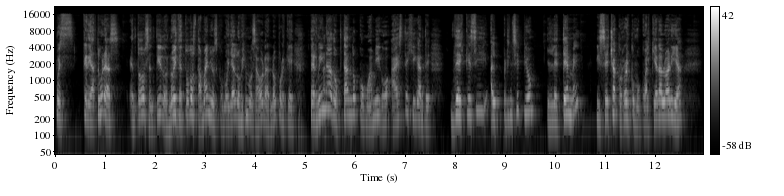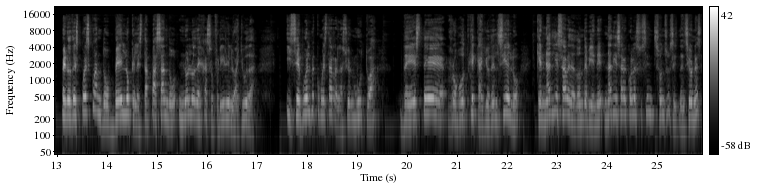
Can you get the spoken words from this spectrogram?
pues, criaturas en todo sentido, ¿no? Y de todos tamaños, como ya lo vimos ahora, ¿no? Porque termina adoptando como amigo a este gigante, de que sí, al principio le teme y se echa a correr como cualquiera lo haría, pero después cuando ve lo que le está pasando, no lo deja sufrir y lo ayuda. Y se vuelve como esta relación mutua de este robot que cayó del cielo, que nadie sabe de dónde viene, nadie sabe cuáles son sus intenciones,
